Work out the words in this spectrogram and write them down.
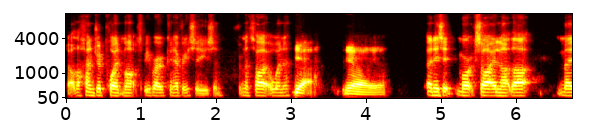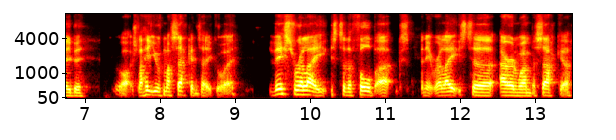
like the hundred point mark to be broken every season from the title winner. Yeah, yeah, yeah. And is it more exciting like that? Maybe. Right, shall I hit you with my second takeaway? This relates to the fullbacks and it relates to Aaron Wan-Bissaka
